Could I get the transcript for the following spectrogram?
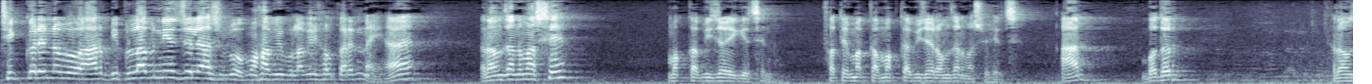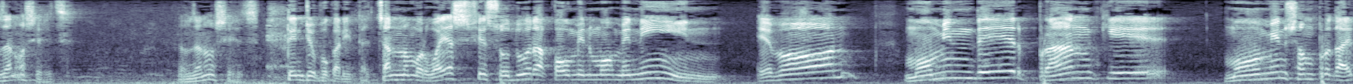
ঠিক করে নেব। আর বিপ্লব নিয়ে চলে আসব। মহাবিপ্লব সব করেন নাই হ্যাঁ? রমজান মাসে মক্কা বিজয় গেছেন। ফতে মক্কা মক্কা বিজয় রমজান মাসে হয়েছে। আর বদর রমজান মাসে হয়েছে। রমজান মাসে হয়েছে। তিনটি উপকারিতা। চার নম্বর ওয়াসফে সদুরা কৌমিন মিন এবং মমিনদের প্রাণকে মমিন সম্প্রদায়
